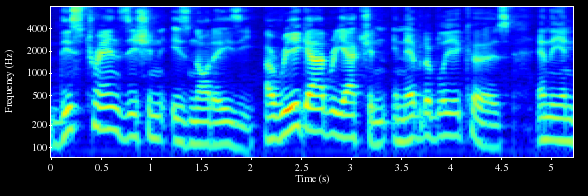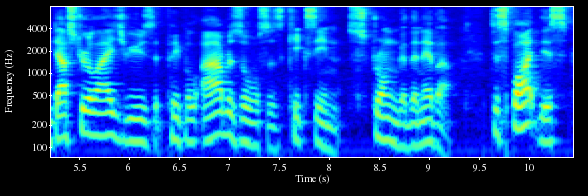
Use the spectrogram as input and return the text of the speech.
This transition is not easy. A rearguard reaction inevitably occurs, and the industrial age views that people are resources kicks in stronger than ever. Despite this,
